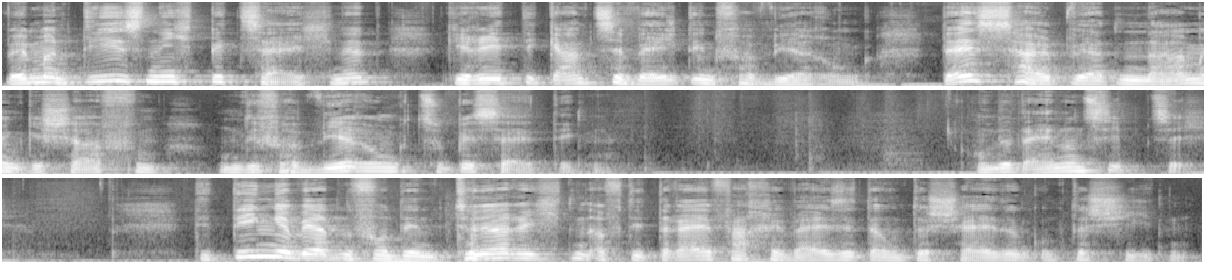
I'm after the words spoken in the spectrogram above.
Wenn man dies nicht bezeichnet, gerät die ganze Welt in Verwirrung. Deshalb werden Namen geschaffen, um die Verwirrung zu beseitigen. 171. Die Dinge werden von den Törichten auf die dreifache Weise der Unterscheidung unterschieden.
